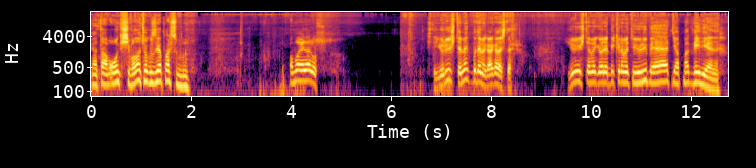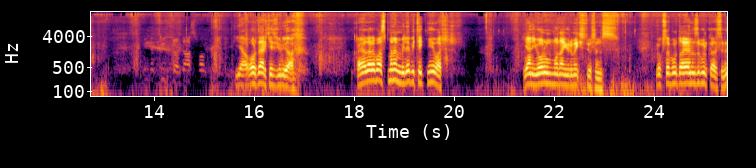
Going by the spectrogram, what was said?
Yani tamam 10 kişi falan çok hızlı yaparsın bunu. Ama helal olsun. İşte yürüyüş demek bu demek arkadaşlar. Yürüyüş demek öyle bir kilometre yürüyüp et yapmak değil yani. Ya orada herkes yürüyor abi. Kayalara basmanın bile bir tekniği var. Yani yorulmadan yürümek istiyorsanız. Yoksa burada ayağınızı burkarsınız.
